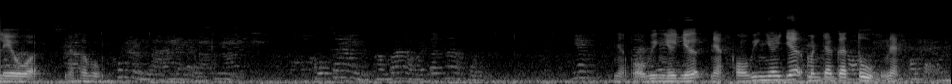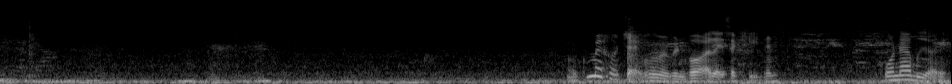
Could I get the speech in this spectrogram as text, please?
เร็วอะนะครับผมเขาเป็นร้านอะไรที่เขาจ้างพม่าไว้ตั้งห้าคนเนี่ยพอวิ่งเยอะๆเนี่ยพอวิ่งเยอะๆมันจะกระตุกเนี่ยาก ผมก็ ไม่เข้าใจว่ามันเป็นเพราะอะไรสักทีนั้นโคตรน่าเบื่อเลย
